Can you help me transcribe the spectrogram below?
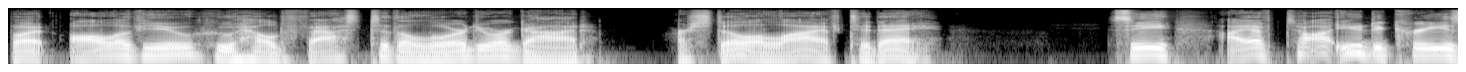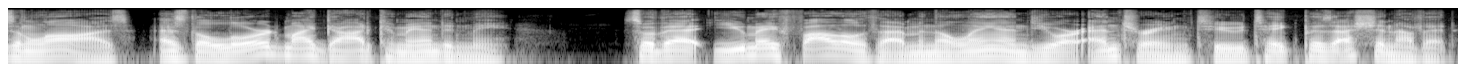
but all of you who held fast to the Lord your God are still alive today. See, I have taught you decrees and laws, as the Lord my God commanded me, so that you may follow them in the land you are entering to take possession of it.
